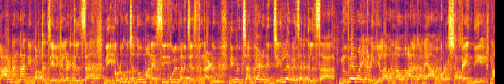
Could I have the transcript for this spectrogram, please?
కారణంగా నీ భర్త జైలుకి వెళ్ళాడు తెలుసా? నీ కొడుకు చదువు మానేసి కూలి పని చేస్తున్నాడు. నిన్ను చంపాడని జైల్లో వేశారు తెలుసా? నువ్వేమో ఇక్కడ ఇలా ఉన్నావు అనగానే ఆమె కూడా షాక్ అయింది. నా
